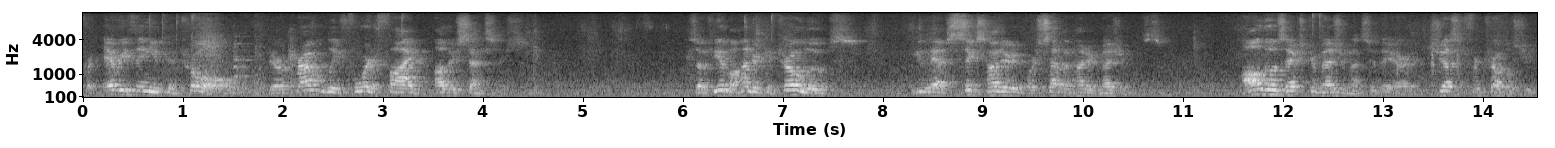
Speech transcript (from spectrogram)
for everything you control, there are probably four to five other sensors. So if you have 100 control loops, you have 600 or 700 measurements. All those extra measurements are there just for troubleshooting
